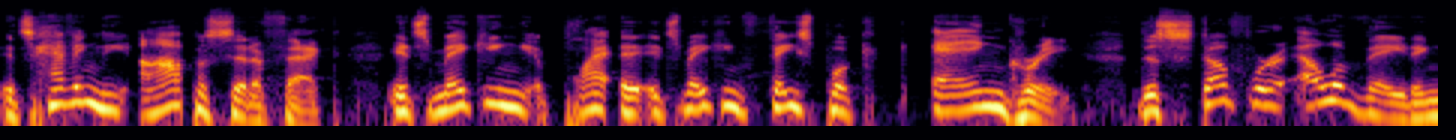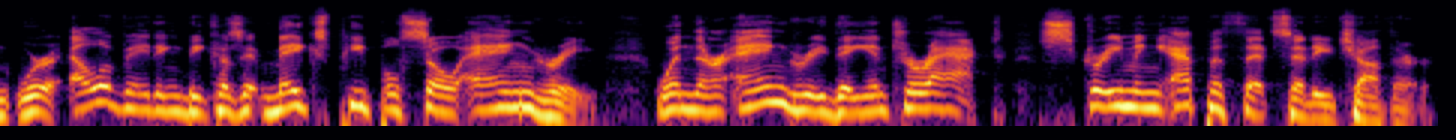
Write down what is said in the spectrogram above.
it's having the opposite effect. It's making, it's making Facebook angry. The stuff we're elevating, we're elevating because it makes people so angry. When they're angry, they interact, screaming epithets at each other.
